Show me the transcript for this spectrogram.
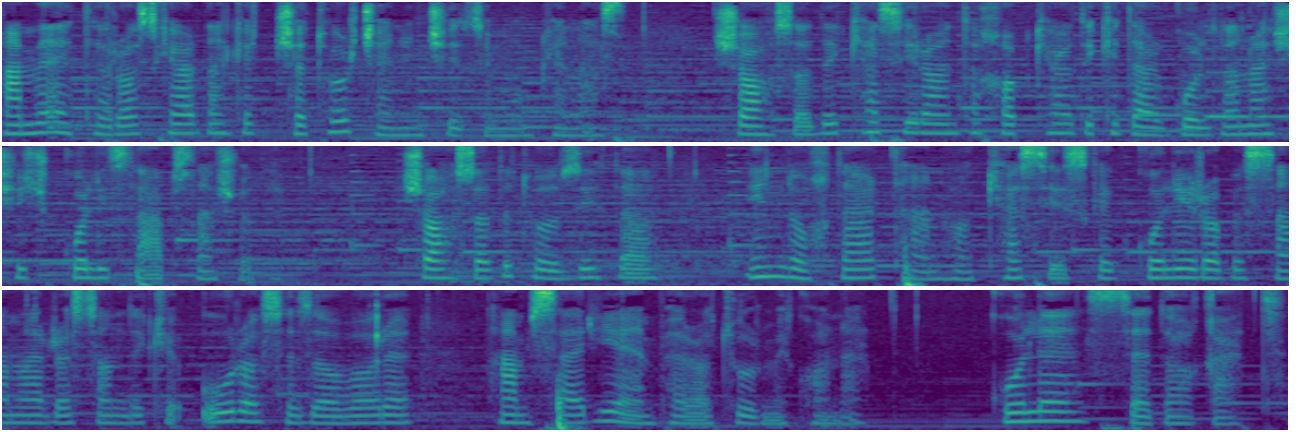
همه اعتراض کردند که چطور چنین چیزی ممکن است. شاهزاده کسی را انتخاب کرده که در گلدانش هیچ گلی سبز نشده. شاهزاده توضیح داد این دختر تنها کسی است که گلی را به ثمر رسانده که او را سزاوار همسری امپراتور می کند. گل صداقت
